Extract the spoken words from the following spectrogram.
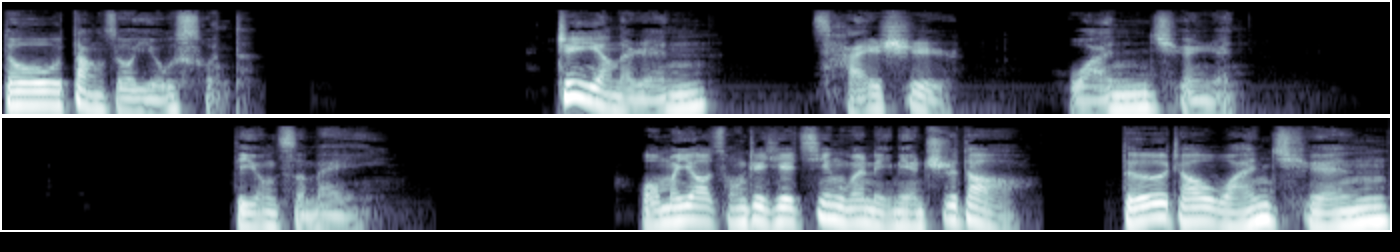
都当作有损的，这样的人才是完全人。弟兄姊妹，我们要从这些经文里面知道得着完全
